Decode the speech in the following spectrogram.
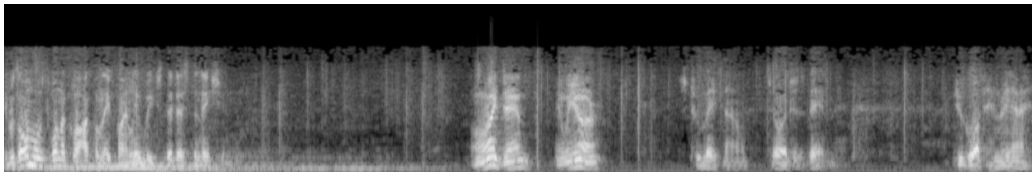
It was almost one o'clock when they finally reached their destination. All right, Dan. Here we are. It's too late now. George is dead. You go up, Henry. I,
